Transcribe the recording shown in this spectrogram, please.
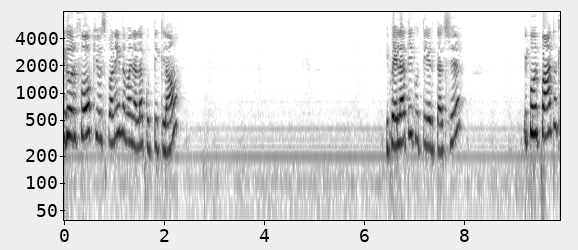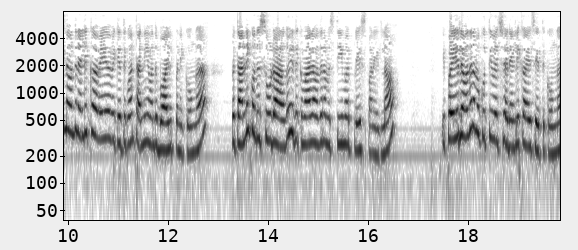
இது ஒரு ஃபோக் யூஸ் பண்ணி இந்த மாதிரி நல்லா குத்திக்கலாம். இப்ப எல்லாத்தையும் குத்தி எடுத்தாச்சு. இப்போ ஒரு பாத்திரத்துல வந்து நெல்லிக்காய் வேக வைக்கிறதுக்கு வந்து தண்ணியை வந்து பாயில் பண்ணிக்கோங்க. இப்ப தண்ணி கொஞ்சம் சூடானதும் இதுக்கு மேல வந்து நம்ம ஸ்டீமர் பிளேஸ் பண்ணிடலாம். இப்போ இதுல வந்து நம்ம குத்தி வச்ச நெல்லிக்காயை சேர்த்துக்கோங்க.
